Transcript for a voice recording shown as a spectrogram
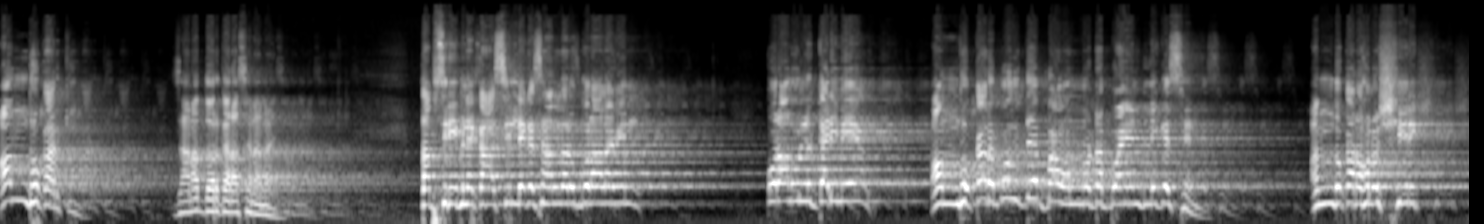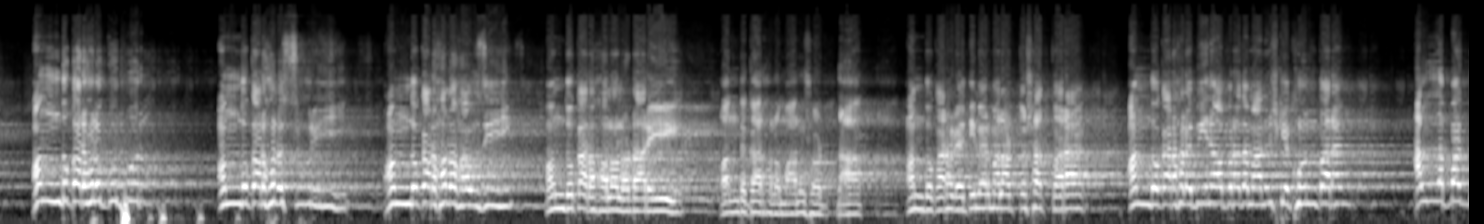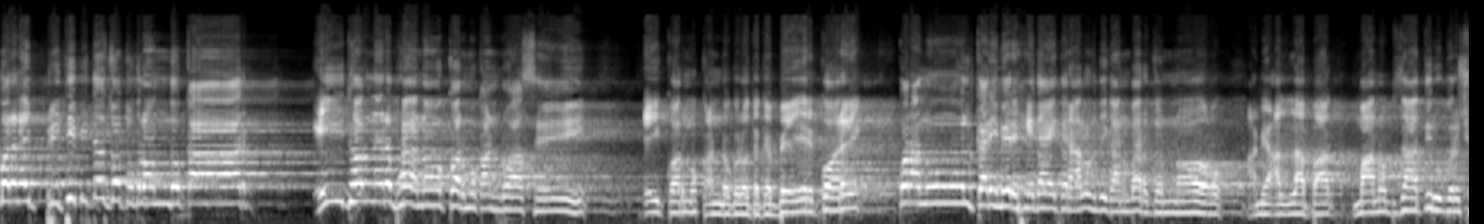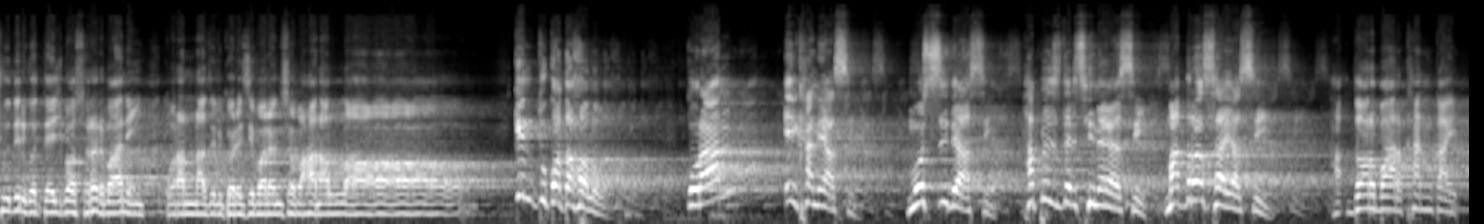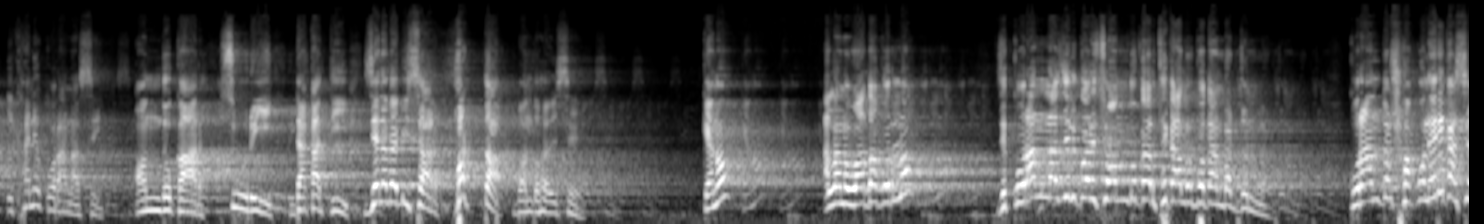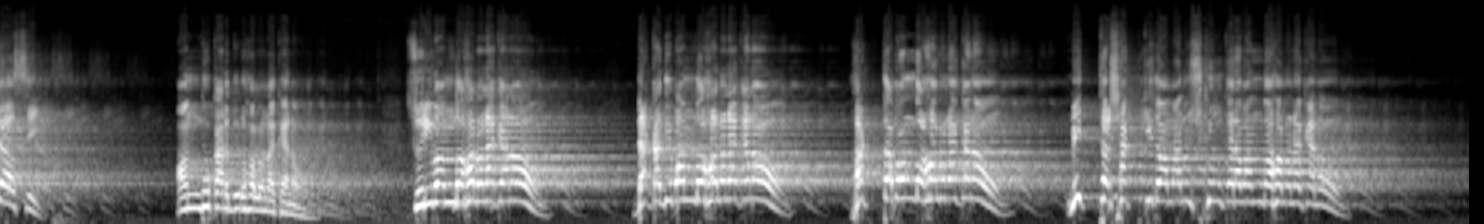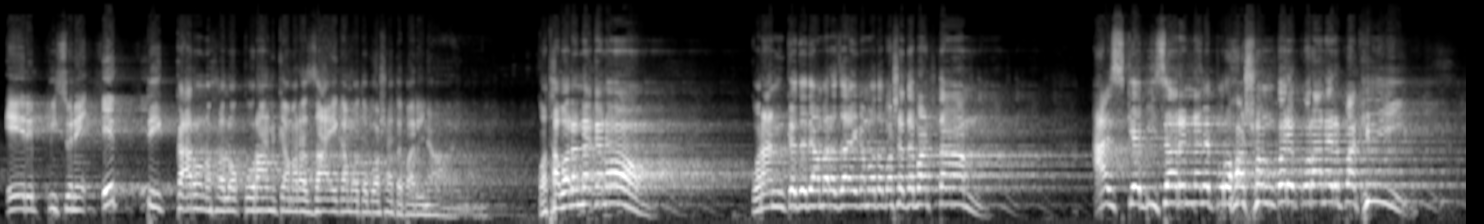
অন্ধকার কি? জানার দরকার আছে না নাই? তাফসির ইবনে কাসির লিখেছেন আল্লাহ রাব্বুল আলামিন, কোরআনুল কারিমে অন্ধকার বলতে বাউন্নটা পয়েন্ট লিখেছেন। অন্ধকার হলো শিরক, অন্ধকার হলো কুফুর, অন্ধকার হলো চুরি, অন্ধকার হলো হাউজি, অন্ধকার হলো লটারি, অন্ধকার হলো মানুষ হত্যা, অন্ধকার হলো এতিমের মাল আত্মসাৎ করা, অন্ধকার হলো বিনা অপরাধে মানুষকে খুন করা আল্লাহ পাক বলেন, এই পৃথিবীতে যতগুলো অন্ধকার, এই ধরনের ভয়ানক কর্মকাণ্ড আছে। এই কর্মকাণ্ডগুলো থেকে বের করে কোরআনুল কারিমের হেদায়েতের আলোর দিকে আনবার জন্য আমি আল্লাহ পাক মানব জাতির উপরে সুদীর্ঘ তেইশ বছরের বাণী কোরআন নাজিল করেছি বলেন সোবাহান আল্লাহ কিন্তু কথা হলো, কোরআন এইখানে আছে, মসজিদে আছে, হাফিজদের সিনায় আছে, মাদ্রাসায় আছে দরবার খানকায়, এখানে কোরআন আছে। অন্ধকার, চুরি, ডাকাতি, জেনাবে বিচার, হত্যা বন্ধ হয়েছে। কেন? আল্লাহ ওয়াদা করল যে কোরআন নাজিল করেছে অন্ধকার থেকে আলোর পথে আনবার জন্য। কোরআন তো সকলেরই কাছে আছে। অন্ধকার দূর হলো না কেন? চুরি বন্ধ হলো না কেন? ডাকাতি বন্ধ হলো না কেন? হত্যা বন্ধ হলো না কেন? মিথ্যা সাক্ষী দেওয়া মানুষ খুন করা বন্ধ হলো না কেন? এর পিছনে একটি কারণ হলো কোরআনকে আমরা জায়গা মতো বসাতে পারি না কথা বলেন না কেন? কোরআনকে যদি আমরা জায়গা মতো বসাতে পারতাম, আজকে বিচারের নামে প্রহসন করে কোরআনের পাখি,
